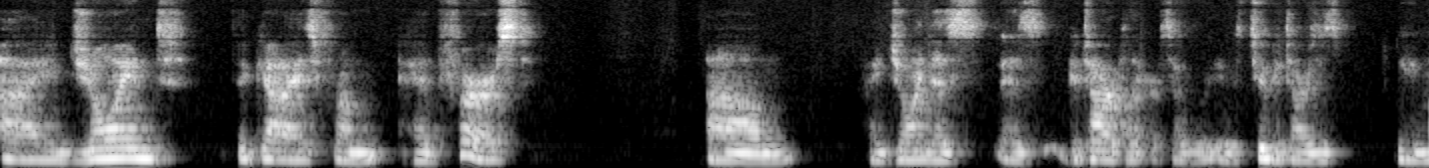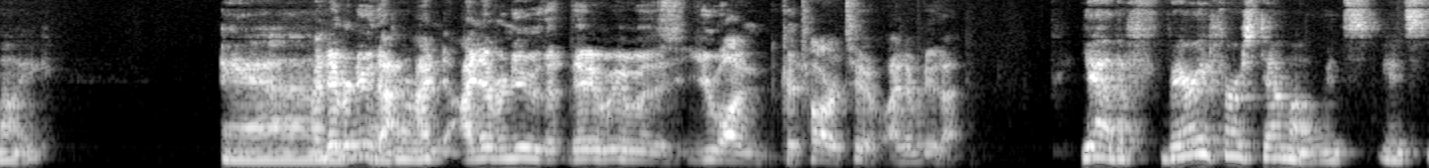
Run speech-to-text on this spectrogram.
I joined the guys from Head First, um, I joined as as guitar player. So it was two guitars, it's me and Mike. And I never knew that. I, I never knew that it, it was you on guitar too. I never knew that. yeah, the f- very first demo, it's it's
